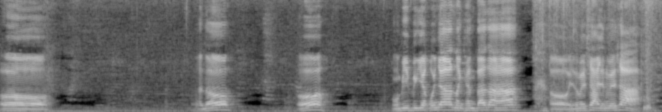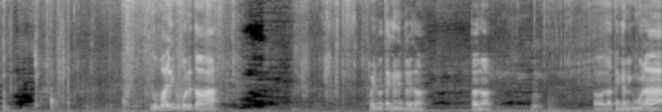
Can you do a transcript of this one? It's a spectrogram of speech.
Oh. Ano? Oh. Kung bibigyan ko niya, naghanda na ha. Oh, yun naman isa, yun isa. Bumahalin ko muna to ha. Pwede mo tanggalin to, no? Ito, no? Oh, tatanggalin ko muna ha.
